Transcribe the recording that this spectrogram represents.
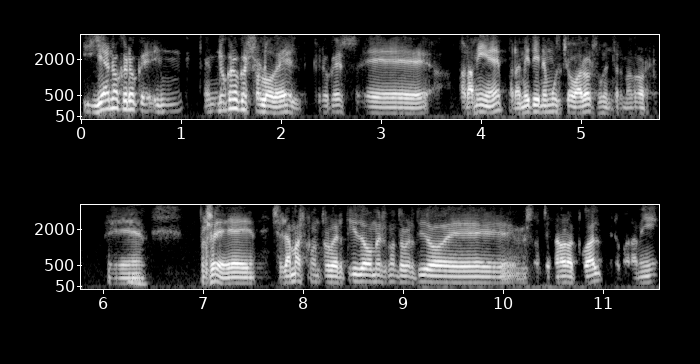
Y ya no creo que no creo que es solo de él. Creo que es eh, para mí, eh, para mí tiene mucho valor su entrenador. Eh, no sé, eh, será más controvertido o menos controvertido eh, su entrenador actual, pero para mí,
